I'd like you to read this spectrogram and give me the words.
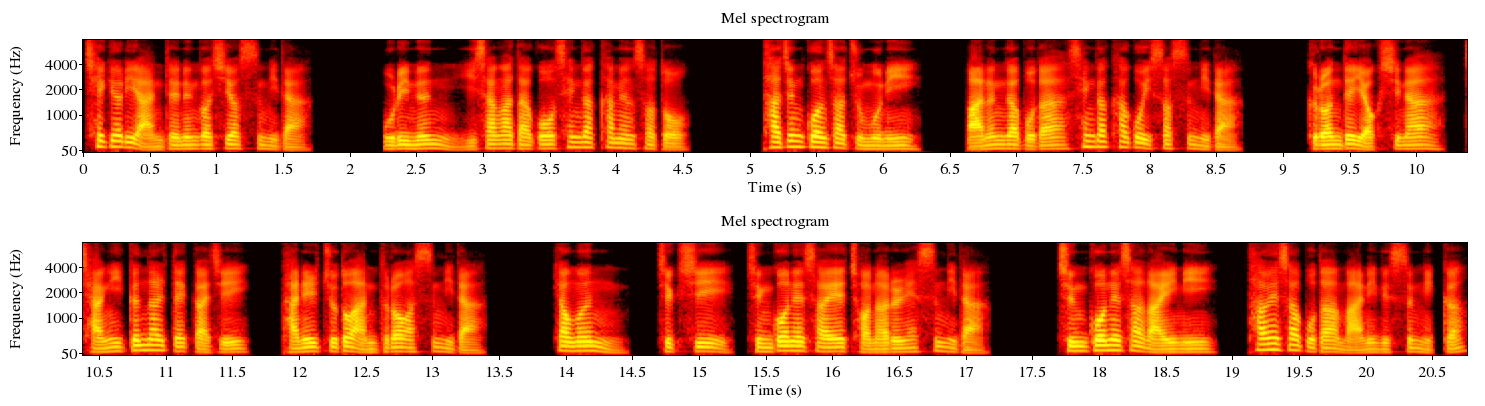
체결이 안 되는 것이었습니다. 우리는 이상하다고 생각하면서도 타증권사 주문이 많은가 보다 생각하고 있었습니다. 그런데 역시나 장이 끝날 때까지 단일주도 안 들어왔습니다. 형은 즉시 증권회사에 전화를 했습니다. 증권회사 라인이 타회사보다 많이 늦습니까?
